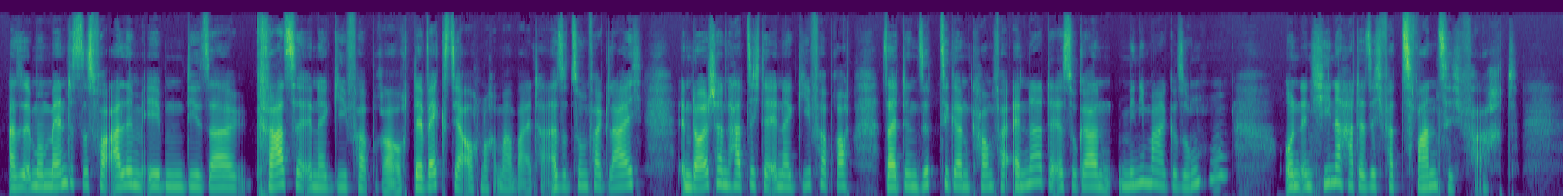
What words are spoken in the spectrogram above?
Also im Moment ist es vor allem eben dieser krasse Energieverbrauch, der wächst ja auch noch immer weiter. Also zum Vergleich, in Deutschland hat sich der Energieverbrauch seit den 70ern kaum verändert, der ist sogar minimal gesunken und in China hat er sich verzwanzigfacht.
